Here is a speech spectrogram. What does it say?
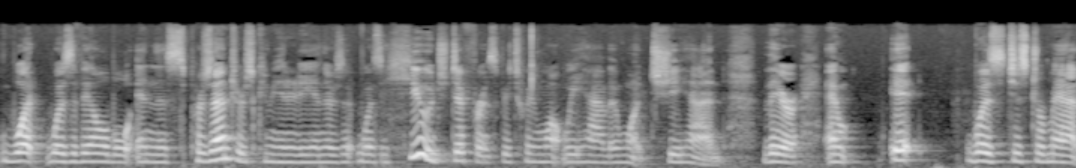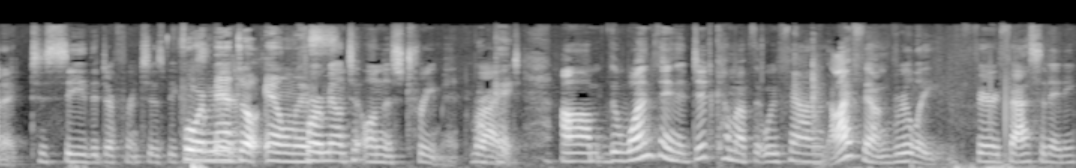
what was available in this presenters community, and there was a huge difference between what we have and what she had there, and it was just dramatic to see the differences because For mental illness. for mental illness treatment right um, the one thing that did come up that we found i found really very fascinating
